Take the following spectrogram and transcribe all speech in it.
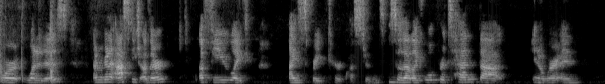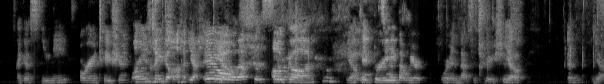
for what it is, and we're gonna ask each other a few like icebreaker questions, so that like we'll pretend that you know we're in I guess uni Orientation. Oh my. God. Yeah. Ew, Yeah. that's so Oh. God. Yeah. Okay, we'll pretend that we're we're in that situation. Yeah. And yeah.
